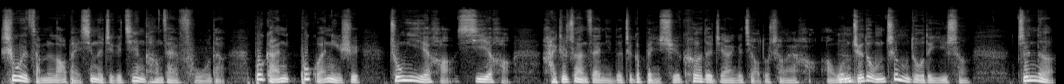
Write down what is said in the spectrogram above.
是为咱们老百姓的这个健康在服务的，不管不管你是中医也好，西医也好，还是站在你的这个本学科的这样一个角度上来好啊，我们觉得我们这么多的医生，真的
